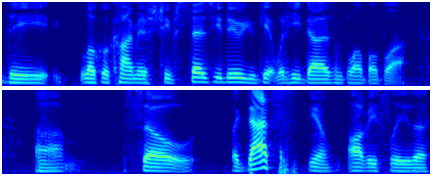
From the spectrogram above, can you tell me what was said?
the local communist chief says you do. You get what he does, and blah blah blah. Um, so, like that's you know obviously the,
